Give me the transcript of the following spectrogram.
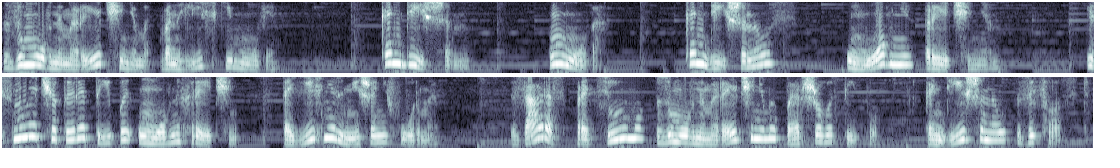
з умовними реченнями в англійській мові. Condition умова. Conditionals умовні речення. Існує чотири типи умовних речень та їхні змішані форми. Зараз працюємо з умовними реченнями першого типу Conditional the first.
